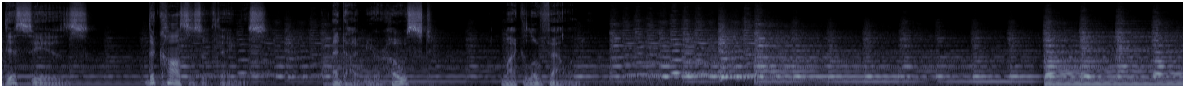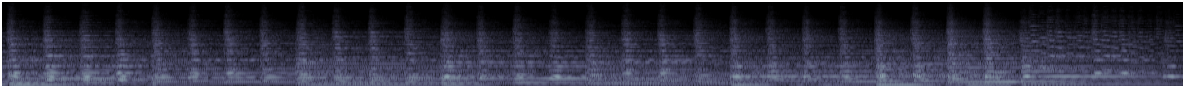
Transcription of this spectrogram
This is The Causes of Things, and I'm your host, Michael O'Fallon.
